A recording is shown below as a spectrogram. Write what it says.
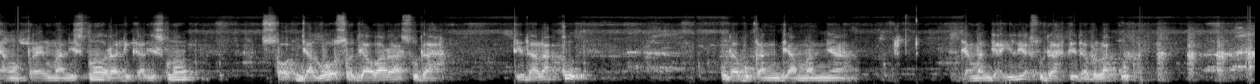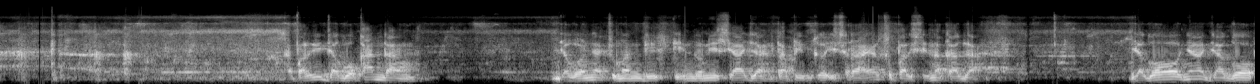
yang premanisme, radikalisme, sok jago, sok jawara sudah tidak laku. Sudah bukan zamannya, zaman jahiliyah sudah tidak berlaku. Jago kandang, jagonya cuma di Indonesia aja, tapi ke Israel, ke Palestina kagak. Jagonya jago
